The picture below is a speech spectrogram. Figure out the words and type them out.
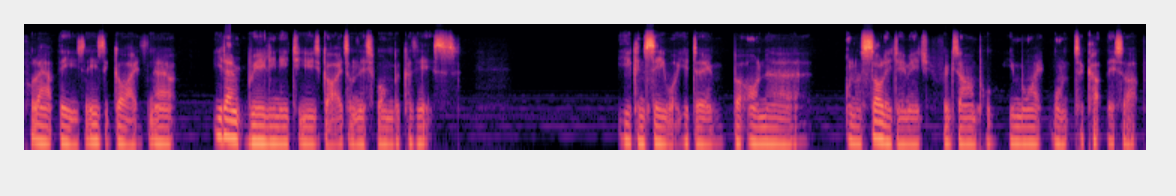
pull out these these are guides now you don't really need to use guides on this one because it's you can see what you're doing. But on a, on a solid image, for example, you might want to cut this up.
